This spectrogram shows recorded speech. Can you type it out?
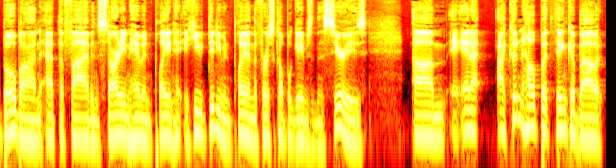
Boban at the five and starting him and playing. He didn't even play in the first couple games in the series, um, and I, I couldn't help but think about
